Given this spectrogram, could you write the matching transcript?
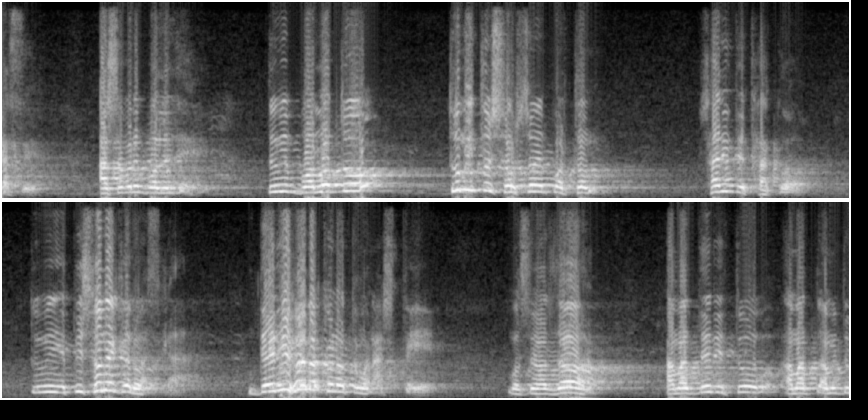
কাছে। আসা পরে বলে যে, তুমি বলো তো, তুমি তো সবসময় প্রথম সারিতে থাকো। তুমি পিছনে কেন আজকা? দেরি হয়ে না কেন তোমার আসতে? বলছে আমার দেরি তো, আমার আমি তো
